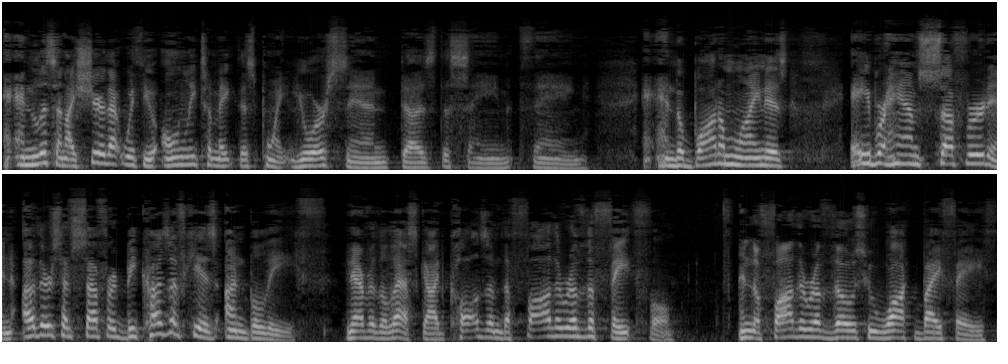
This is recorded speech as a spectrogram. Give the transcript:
And listen, I share that with you only to make this point. Your sin does the same thing. And the bottom line is, Abraham suffered and others have suffered because of his unbelief. Nevertheless, God calls him the father of the faithful and the father of those who walk by faith.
